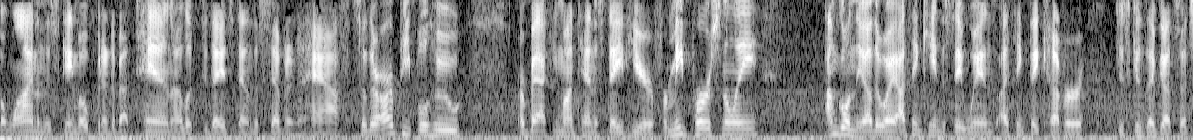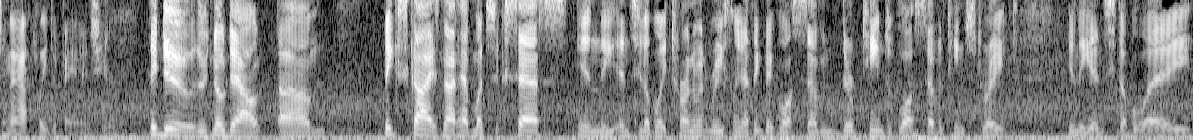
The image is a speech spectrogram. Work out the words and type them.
The line on this game opened at about 10. I looked today, it's down to 7.5. So there are people who are backing Montana State here. For me personally, I'm going the other way. I think Kansas State wins. I think they cover just because they've got such an athlete advantage here. They do. There's no doubt. Um, Big Sky has not had much success in the NCAA tournament recently. I think they've lost seven. Their teams have lost 17 straight in the NCAA.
